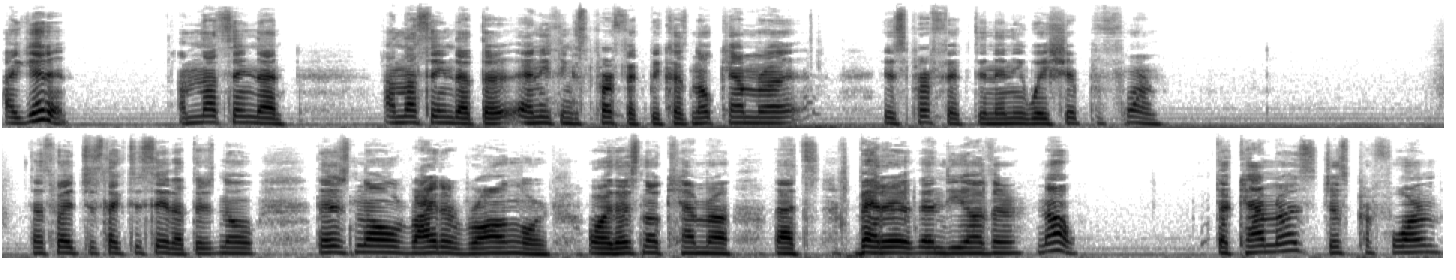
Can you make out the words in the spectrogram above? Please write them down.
I get it. I'm not saying that I'm not saying that there anything is perfect because no camera is perfect in any way, shape, or form. That's why I just like to say that there's no there's no right or wrong or or there's no camera that's better than the other. No. The cameras just perform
